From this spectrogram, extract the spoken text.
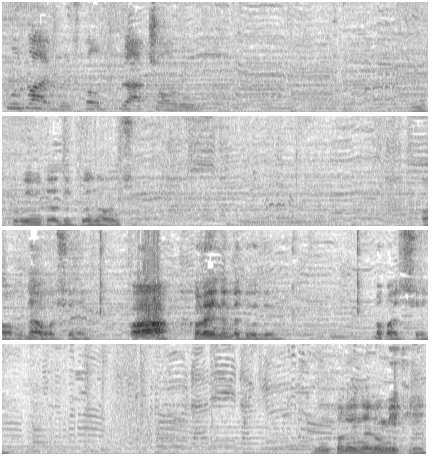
Wpływajmy stąd dla czoru. Spróbujemy teraz wypłynąć. O, udało się. O! Kolejne meduzy. Popatrzcie. No i kolejne lumiki.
